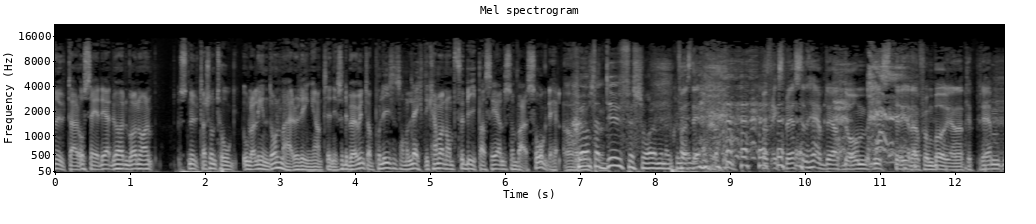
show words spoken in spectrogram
snutar och säger det, det var några snutar som tog Ola Lindholm här och ringer en tidning, så det behöver inte vara polisen som har läckt, det kan vara någon förbipasserande som bara såg det hela. Skönt att du försvarar mina kollegor. Fast, det, fast Expressen hävdar ju att de visste redan från början att det, prem,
